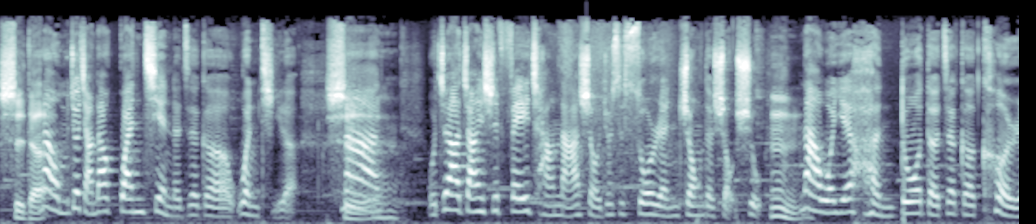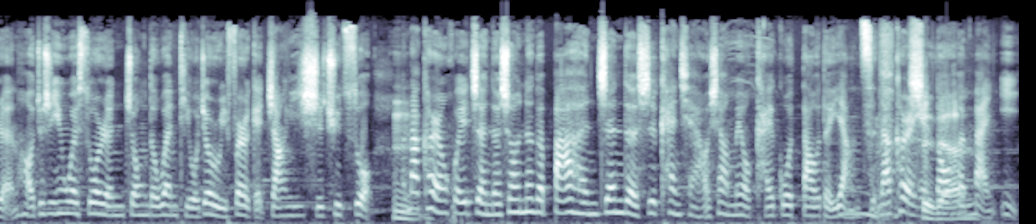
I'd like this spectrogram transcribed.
是的，那我们就讲到关键的这个问题了。是。我知道张医师非常拿手，就是缩人中的手术。嗯，那我也很多的这个客人哈，就是因为缩人中的问题，我就 refer 给张医师去做。嗯，那客人回诊的时候，那个疤痕真的是看起来好像没有开过刀的样子，嗯，那客人也都很满意。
